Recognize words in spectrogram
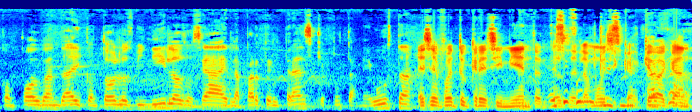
con Paul Van Dyke, con todos los vinilos, o sea, la parte del trance que puta me gusta. Ese fue tu crecimiento, entonces, fue la música. Qué bacán.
